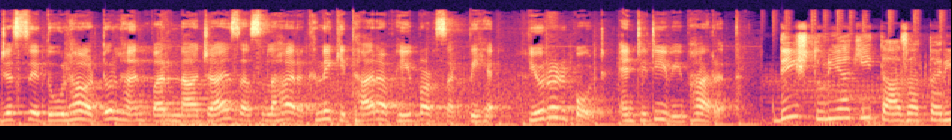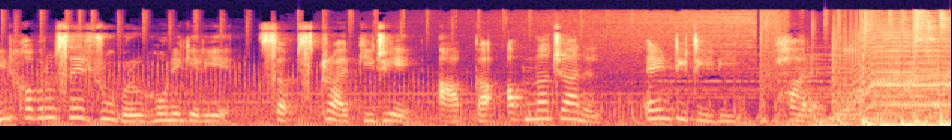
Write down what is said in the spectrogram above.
जिससे दूल्हा और दुल्हन पर नाजायज असलाह रखने की धारा भी बढ़ सकती है। Bureau report, NDTV Bharat. देश दुनिया की ताज़ा तरीन खबरों से रूबरू होने के लिए सब्सक्राइब कीजिए आपका अपना चैनल एन भारत।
